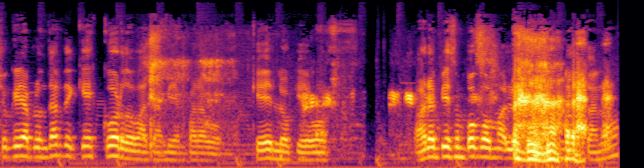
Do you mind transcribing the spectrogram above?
yo quería preguntarte qué es Córdoba también para vos. ¿Qué es lo que vos... Ahora empieza un poco lo que más gusta, ¿no?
